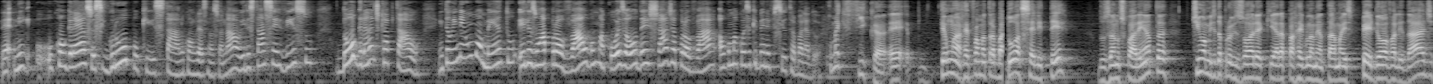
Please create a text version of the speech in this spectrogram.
É, o Congresso, esse grupo que está no Congresso Nacional, ele está a serviço do grande capital. Então, em nenhum momento eles vão aprovar alguma coisa ou deixar de aprovar alguma coisa que beneficie o trabalhador. Como é que fica? É, uma reforma do ACLT dos anos 40, tinha uma medida provisória que era para regulamentar, mas perdeu a validade.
